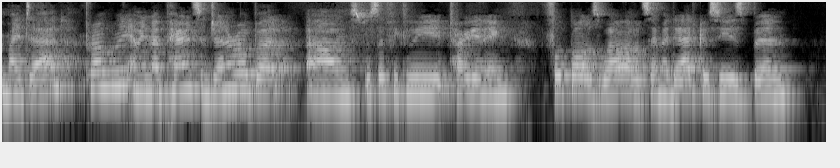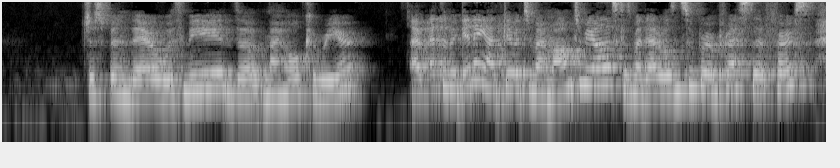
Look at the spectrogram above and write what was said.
my dad, probably. I mean, my parents in general, but um, specifically targeting football as well. I would say my dad because he's been just been there with me the my whole career at the beginning, I'd give it to my mom, to be honest, because my dad wasn't super impressed at first.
